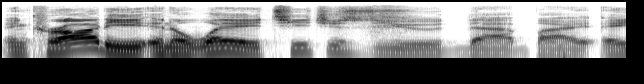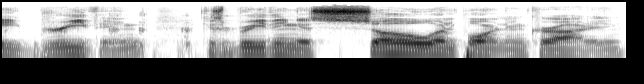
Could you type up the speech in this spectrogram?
And karate, in a way, teaches you that by a breathing, because breathing is so important in karate.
